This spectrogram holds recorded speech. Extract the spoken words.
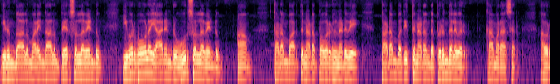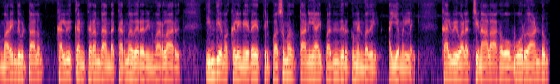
இருந்தாலும் மறைந்தாலும் பேர் சொல்ல வேண்டும். இவர் போல யார் என்று ஊர் சொல்ல வேண்டும். ஆம் தடம் பார்த்து நடப்பவர்கள் நடுவே தடம் பதித்து நடந்த பெருந்தலைவர் காமராசர். அவர் மறைந்து விட்டாலும் கல்விக்கண் திறந்த அந்த கர்ம வீரரின் வரலாறு இந்திய மக்களின் இதயத்தில் பசுமத்தானியாய் பதிந்திருக்கும் என்பதில் ஐயமில்லை. கல்வி வளர்ச்சி நாளாக ஒவ்வொரு ஆண்டும்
